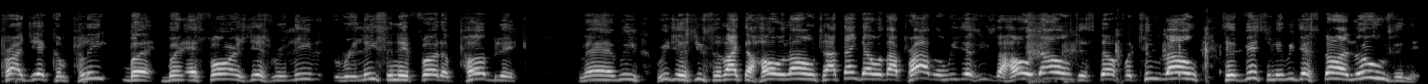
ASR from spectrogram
project complete, but but as far as just release, releasing it for the public, man, we we just used to like to hold on to. I think that was our problem. We just used to hold on to stuff for too long. To eventually we just started losing it.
